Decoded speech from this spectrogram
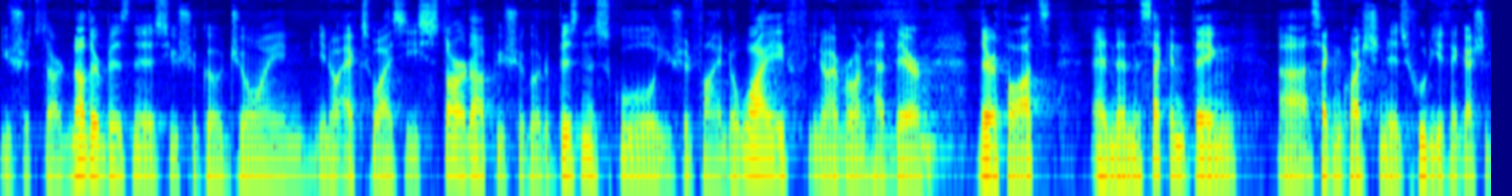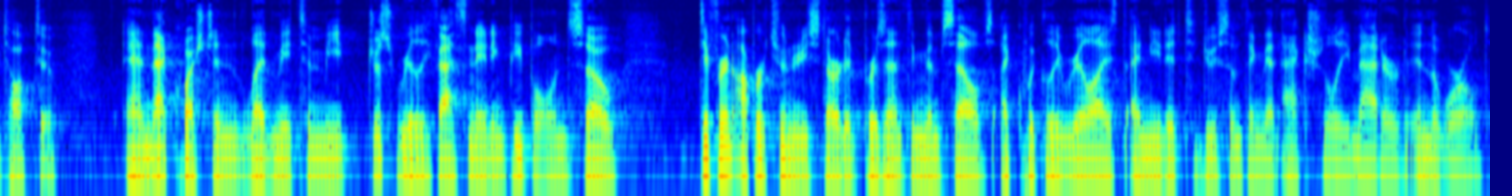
"You should start another business. You should go join, you know, X Y Z startup. You should go to business school. You should find a wife." You know, everyone had their their thoughts. And then the second thing, uh, second question is, "Who do you think I should talk to?" And that question led me to meet just really fascinating people. And so different opportunities started presenting themselves, I quickly realized I needed to do something that actually mattered in the world.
